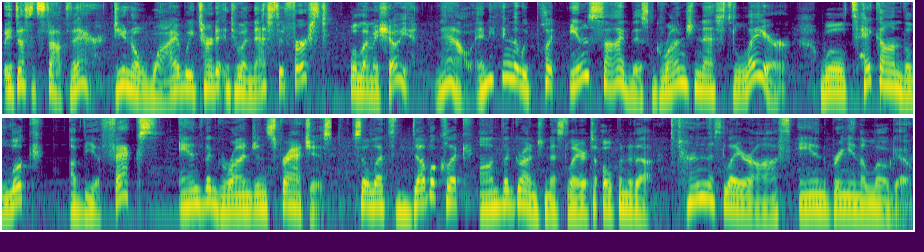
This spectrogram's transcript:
it doesn't stop there. Do you know why we turned it into a nest at first? Well, let me show you. Now, anything that we put inside this grunge nest layer will take on the look of the effects and the grunge and scratches. So let's double click on the grunge nest layer to open it up. Turn this layer off and bring in a logo.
